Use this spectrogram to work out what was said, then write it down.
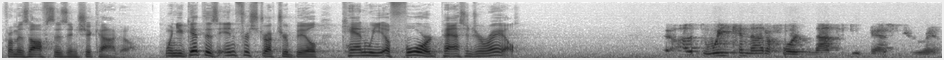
from his offices in Chicago. When you get this infrastructure bill, can we afford passenger rail? Uh, we cannot afford not to do passenger rail.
